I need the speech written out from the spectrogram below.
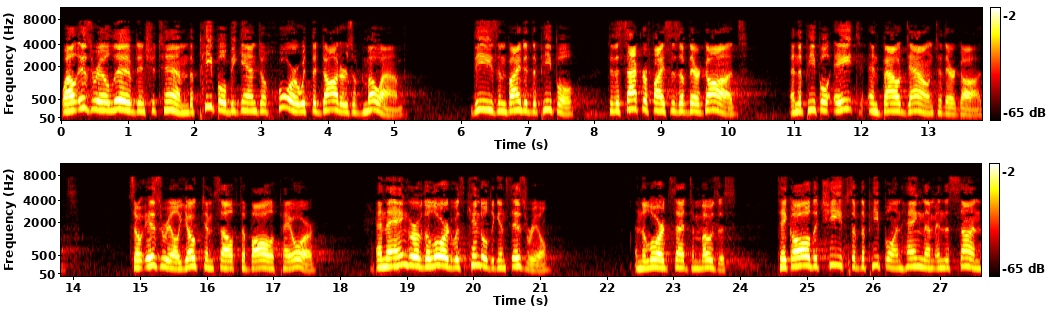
While Israel lived in Shittim, the people began to whore with the daughters of Moab. These invited the people to the sacrifices of their gods, and the people ate and bowed down to their gods. So Israel yoked himself to Baal of Peor, and the anger of the Lord was kindled against Israel. And the Lord said to Moses, Take all the chiefs of the people and hang them in the sun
